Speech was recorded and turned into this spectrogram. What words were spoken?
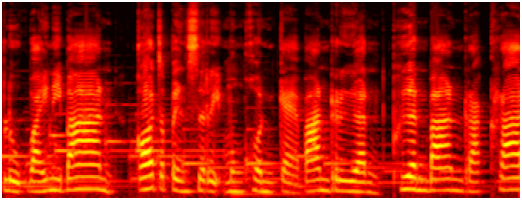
ปลูกไว้ในบ้าน ก็จะเป็นสิริมงคลแก่บ้านเรือน เพื่อนบ้านรักใคร่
